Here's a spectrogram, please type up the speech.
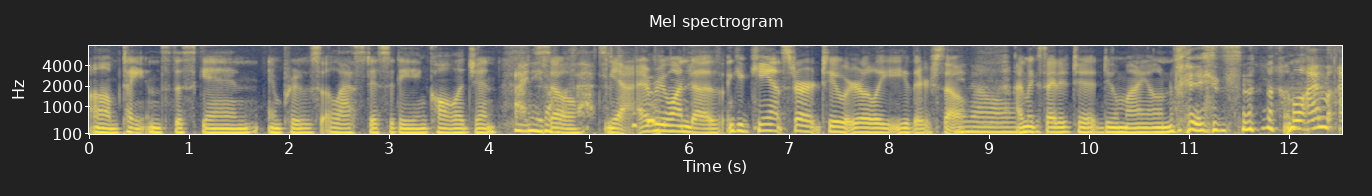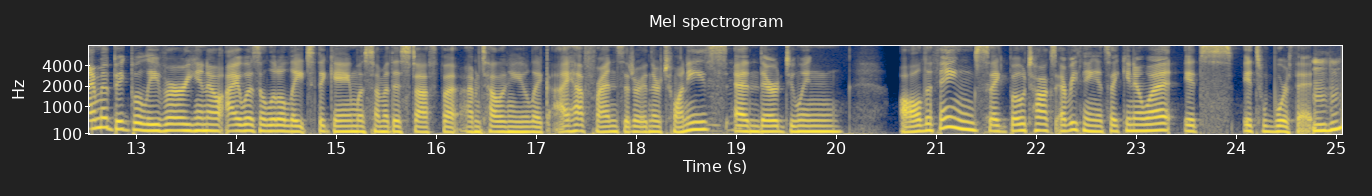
um, tightens the skin, improves elasticity and collagen. I need so, all of that. yeah, everyone does. You can't start too early either. So, I know. I'm excited to do my own face. well, I'm I'm a big believer. You know, I was a little late to the game with some of this stuff, but I'm telling you, like, I have friends that are in their 20s and they're doing all the things like Botox, everything. It's like, you know what? It's it's worth it. Mm-hmm.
